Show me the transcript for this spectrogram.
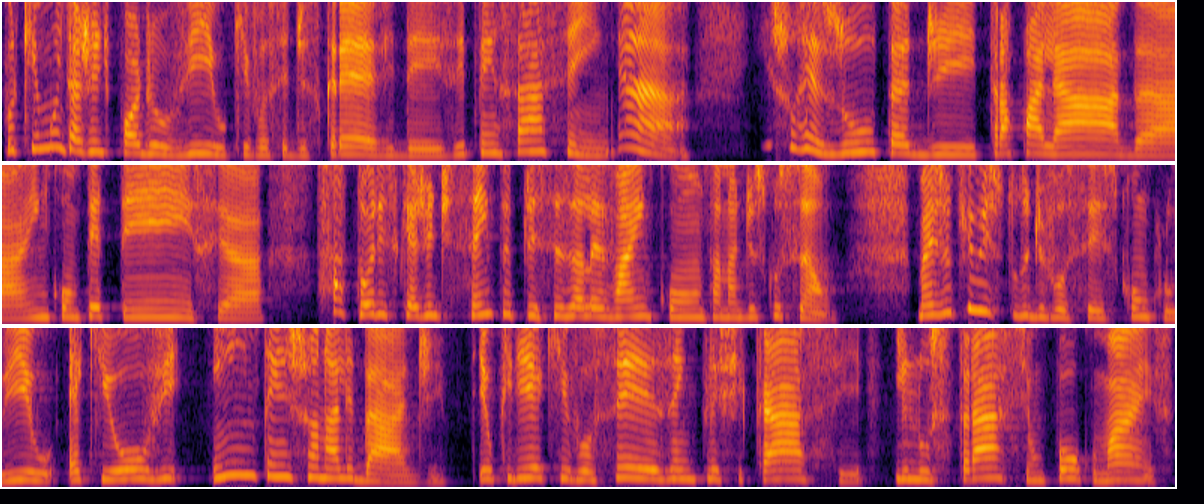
Porque muita gente pode ouvir o que você descreve, Deise, e pensar assim: ah, isso resulta de trapalhada, incompetência, fatores que a gente sempre precisa levar em conta na discussão. Mas o que o estudo de vocês concluiu é que houve intencionalidade. Eu queria que você exemplificasse, ilustrasse um pouco mais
